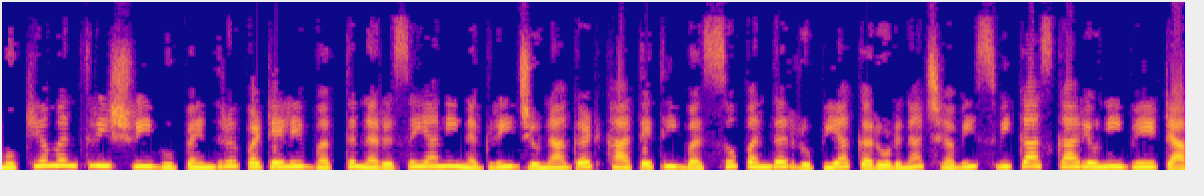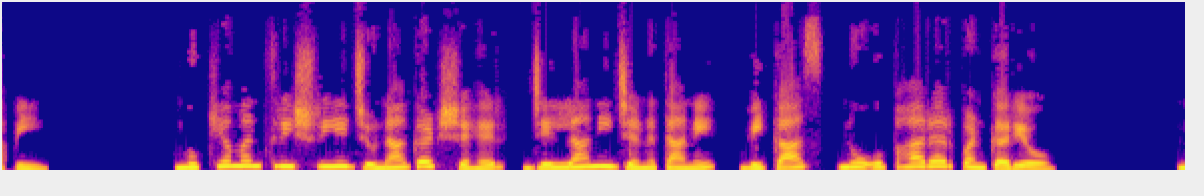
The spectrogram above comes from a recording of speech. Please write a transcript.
મુખ્યમંત્રી શ્રી ભૂપેન્દ્ર પટેલે ભક્ત નરસૈયાની નગરી જૂનાગઢ ખાતેથી બસો પંદર રૂપિયા કરોડના છવ્વીસ વિકાસ કાર્યોની ભેટ આપી. મુખ્યમંત્રીશ્રીએ જૂનાગઢ શહેર, જિલ્લાની જનતાને વિકાસનો ઉપહાર અર્પણ કર્યો.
